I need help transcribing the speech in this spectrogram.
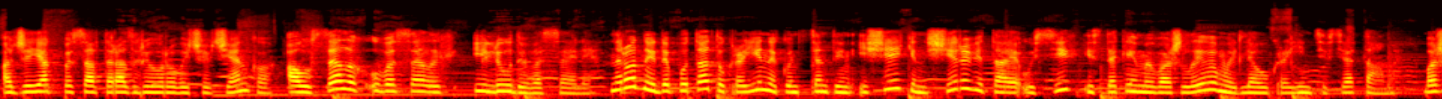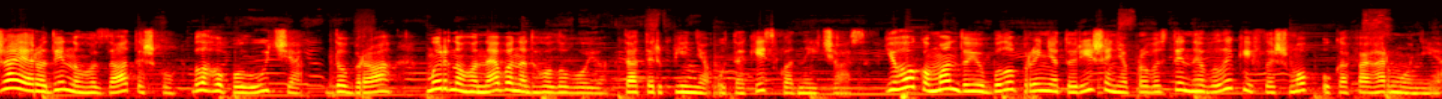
адже як писав Тарас Григорович Шевченко, а у селах у веселих і люди веселі. Народний депутат України Константин Іщейкін щиро вітає усіх із такими важливими для українців святами. Бажає родинного затишку, благополуччя, добра, мирного неба над головою та терпіння у такий складний час. Його командою було прийнято рішення провести невеликий флешмоб у кафе Гармонія.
